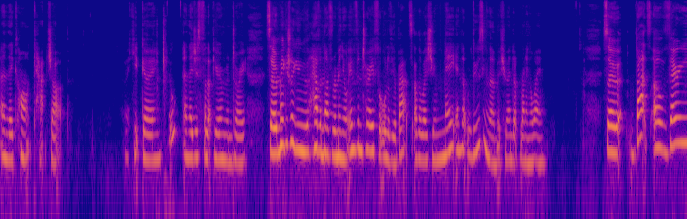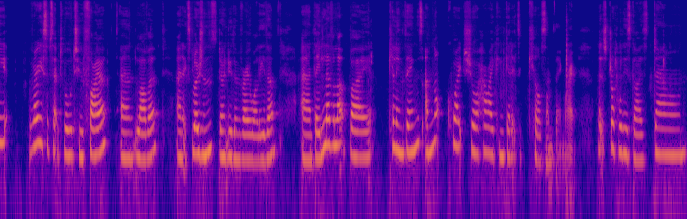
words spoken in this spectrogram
and they can't catch up. I keep going, and they just fill up your inventory. So make sure you have enough room in your inventory for all of your bats, otherwise you may end up losing them if you end up running away. So bats are very, very susceptible to fire and lava, and explosions don't do them very well either. And they level up by killing things. I'm not quite sure how I can get it to kill something. Right, let's drop all these guys down.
